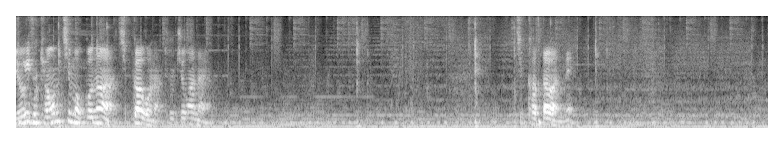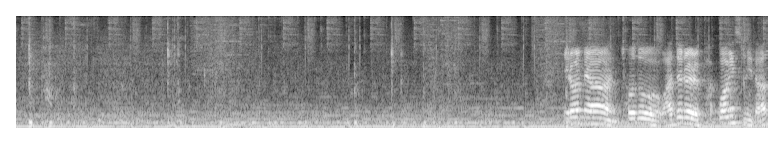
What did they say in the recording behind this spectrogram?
여기서 경험치 먹거나 집 가거나 둘 중 하나야. 집 갔다 왔네. 이러면 저도 와드를 바꿔 하겠습니다.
